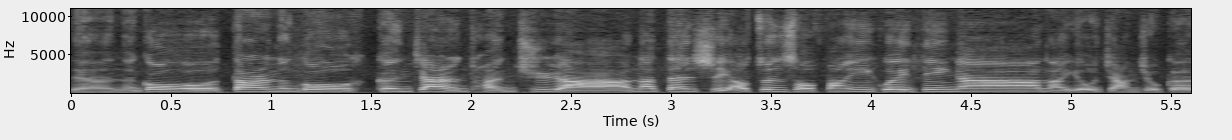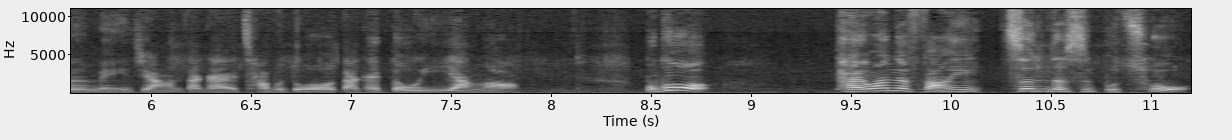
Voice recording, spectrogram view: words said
呃，能够当然能够跟家人团聚啊，那但是也要遵守防疫规定啊。那有奖就跟没奖大概差不多，大概都一样哦。不过台湾的防疫真的是不错。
